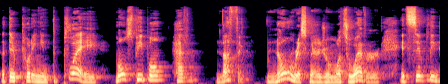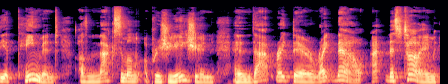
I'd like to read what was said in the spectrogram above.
that they're putting into play. Most people have nothing, no risk management whatsoever. It's simply the attainment of maximum appreciation. And that right there, right now, at this time,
